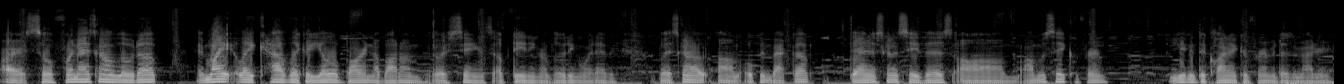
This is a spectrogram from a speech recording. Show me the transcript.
All right so fortnite's gonna load up. It might like have like a yellow bar in the bottom or saying it's updating or loading or whatever but it's gonna um, open back up. Then it's gonna say this um i'm gonna say confirm. You can decline it confirm it doesn't matter.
